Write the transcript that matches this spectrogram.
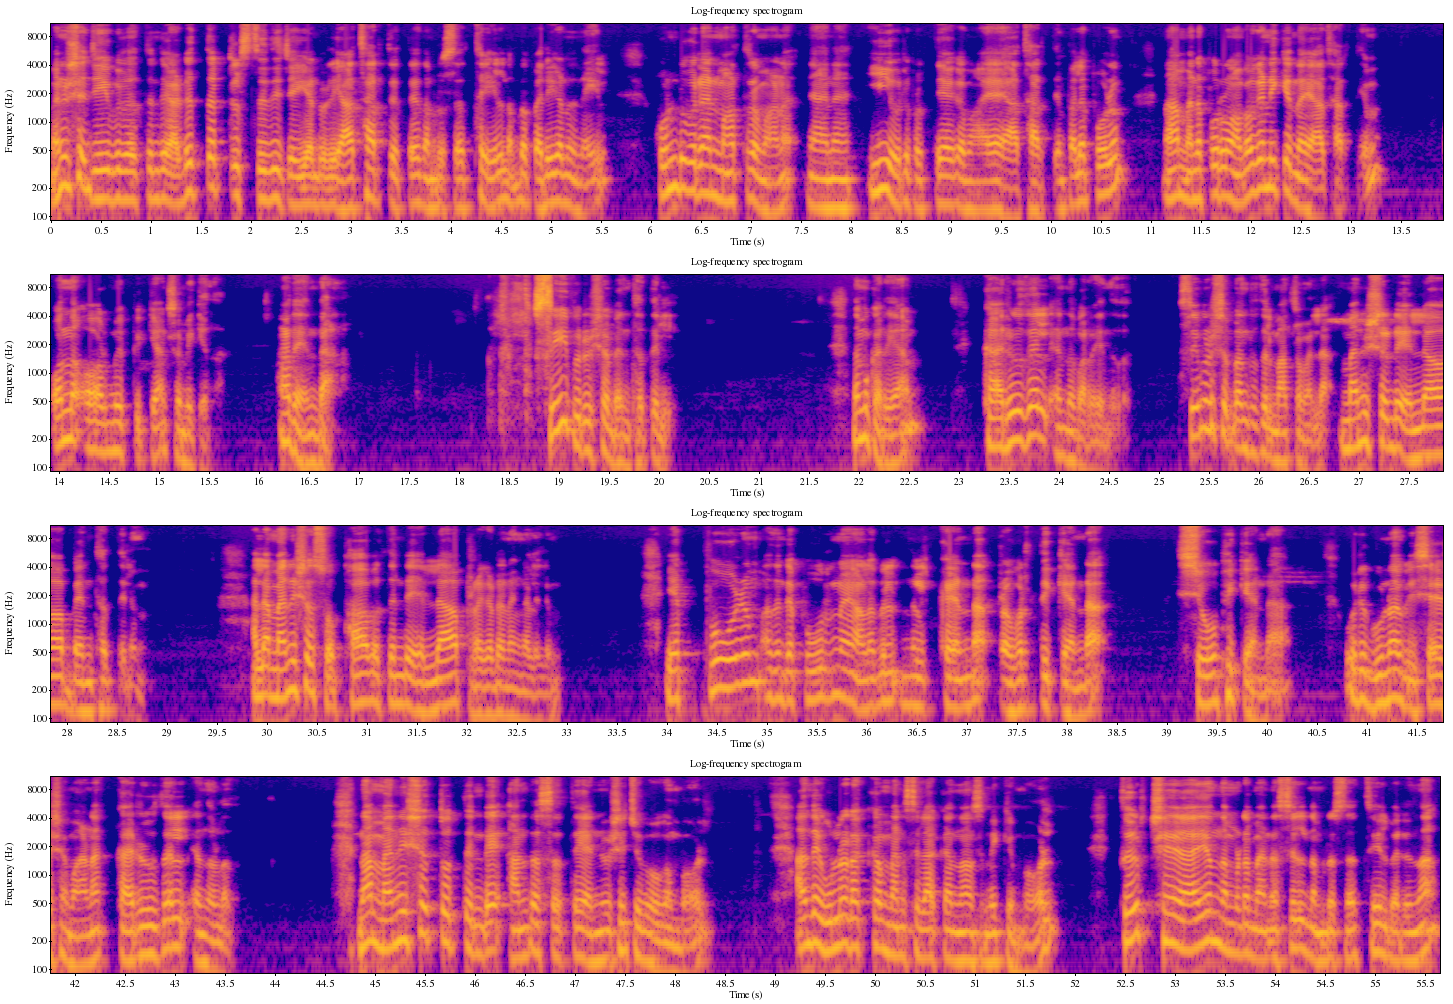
മനുഷ്യ ജീവിതത്തിന്റെ അടിത്തട്ടിൽ സ്ഥിതി ചെയ്യേണ്ട ഒരു യാഥാർത്ഥ്യത്തെ നമ്മുടെ ശ്രദ്ധയിൽ നമ്മുടെ പരിഗണനയിൽ കൊണ്ടുവരാൻ മാത്രമാണ് ഞാൻ ഈ ഒരു പ്രത്യേകമായ യാഥാർത്ഥ്യം. പലപ്പോഴും നാം മനഃപൂർവം അവഗണിക്കുന്ന യാഥാർത്ഥ്യം ഒന്ന് ഓർമ്മിപ്പിക്കാൻ ശ്രമിക്കുന്നത്. അതെന്താണ്? സ്ത്രീ പുരുഷ ബന്ധത്തിൽ നമുക്കറിയാം കരുതൽ എന്ന് പറയുന്നത് സ്ത്രീ പുരുഷ ബന്ധത്തിൽ മാത്രമല്ല മനുഷ്യരുടെ എല്ലാ ബന്ധത്തിലും അല്ല മനുഷ്യ സ്വഭാവത്തിന്റെ എല്ലാ പ്രകടനങ്ങളിലും എപ്പോഴും അതിന്റെ പൂർണ അളവിൽ നിൽക്കേണ്ട പ്രവർത്തിക്കേണ്ട ശോഭിക്കേണ്ട ഒരു ഗുണവിശേഷമാണ് കരുതൽ എന്നുള്ളത്. നാം മനുഷ്യത്വത്തിന്റെ അന്തസ്സത്തെ അന്വേഷിച്ചു പോകുമ്പോൾ അതിന്റെ ഉള്ളടക്കം മനസ്സിലാക്കാൻ നാം ശ്രമിക്കുമ്പോൾ തീർച്ചയായും നമ്മുടെ മനസ്സിൽ നമ്മുടെ ശ്രദ്ധയിൽ വരുന്ന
